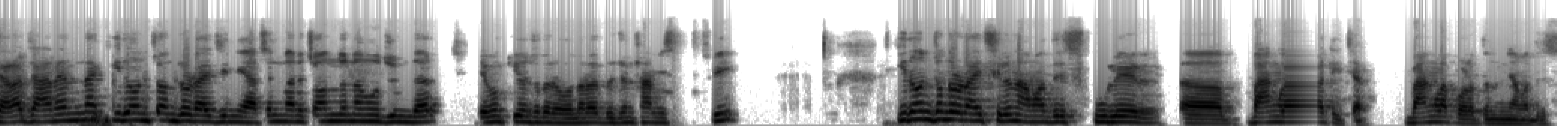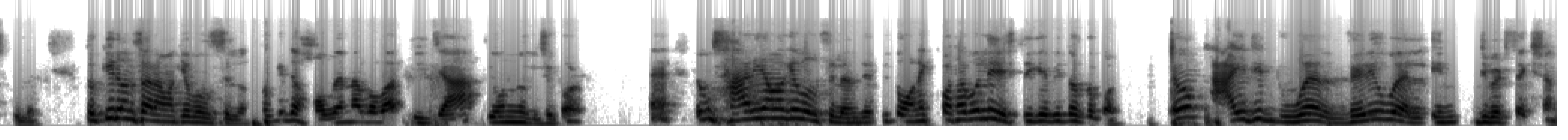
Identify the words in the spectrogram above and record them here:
যারা জানেন না কিরণ চন্দ্র রায় যিনি আছেন মানে চন্দনা মজুমদার এবং কিরণ চন্দ্র রায় ওনারা দুজন স্বামী স্ত্রী। কিরণ চন্দ্র রায় ছিলেন আমাদের স্কুলের বাংলা টিচার বাংলা পড়াতেন আমাদের স্কুলে। তো কিরণ স্যার আমাকে বলছিল তোকে যে হবে না বাবা তুই যা তুই অন্য কিছু কর। এবং স্যারই আমাকে বলছিলেন যে তুই তো অনেক কথা বলিস তুই গিয়ে বিতর্ক কর। এবং I did well very well in debate section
